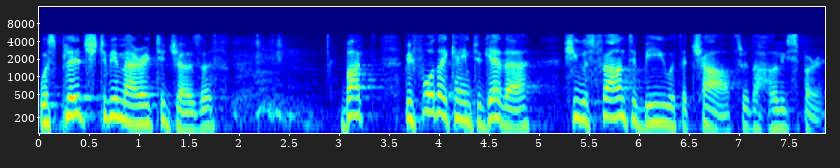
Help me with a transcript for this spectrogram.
was pledged to be married to Joseph, but before they came together, she was found to be with a child through the Holy Spirit.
